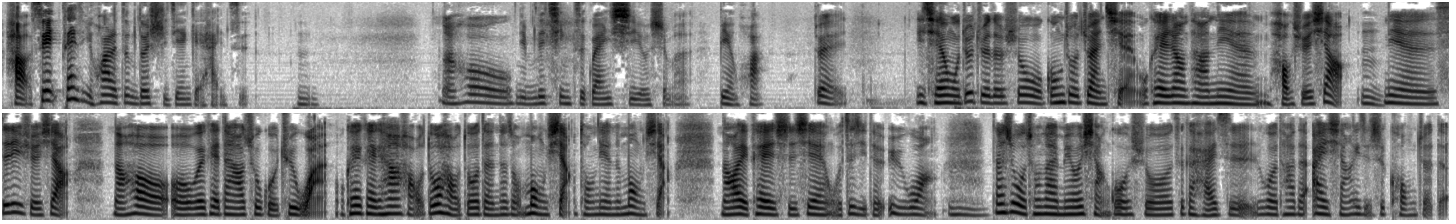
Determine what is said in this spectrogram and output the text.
好，所以但是你花了这么多时间给孩子，嗯，然后你们的亲子关系有什么变化？对，以前我就觉得说我工作赚钱，我可以让他念好学校，嗯，念私立学校。然后，我我也可以带他出国去玩，我可以可以看他好多好多的那种梦想，童年的梦想，然后也可以实现我自己的欲望。嗯，但是我从来没有想过说，这个孩子如果他的爱箱一直是空着的，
